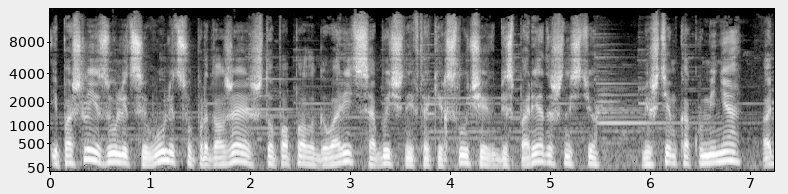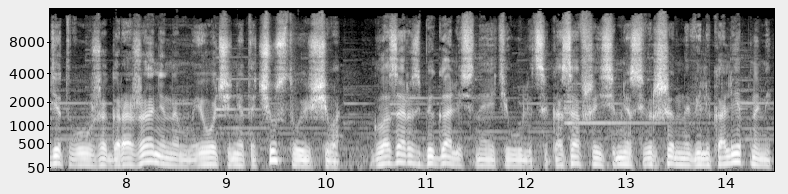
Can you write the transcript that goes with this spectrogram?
и пошли из улицы в улицу, продолжая, что попало говорить с обычной в таких случаях беспорядочностью, меж тем, как у меня, одетого уже горожанином и очень это чувствующего, глаза разбегались на эти улицы, казавшиеся мне совершенно великолепными,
